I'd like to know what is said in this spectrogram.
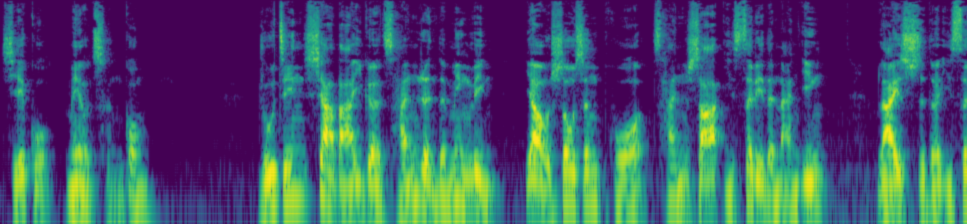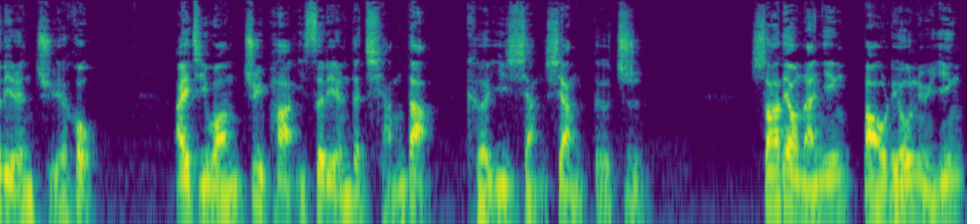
结果没有成功。如今下达一个残忍的命令，要收生婆残杀以色列的男婴，来使得以色列人绝后。埃及王惧怕以色列人的强大，可以想象得知。杀掉男婴，保留女婴，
